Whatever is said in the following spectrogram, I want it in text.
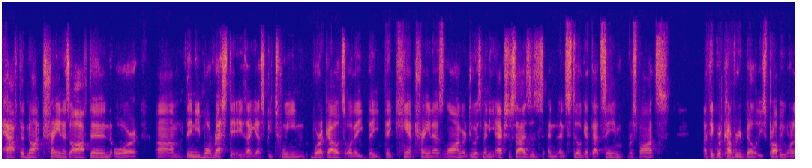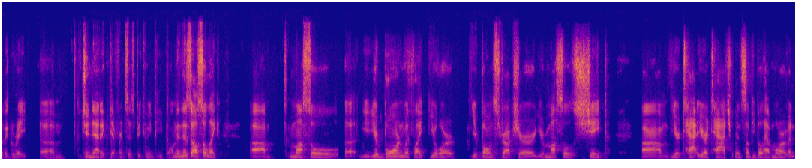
have to not train as often, or um, they need more rest days, I guess, between workouts, or they they they can't train as long or do as many exercises and and still get that same response. I think recoverability is probably one of the great um, genetic differences between people. I mean, there's also like um, muscle. Uh, you're born with like your your bone structure, your muscles shape, um, your ta- your attachment. Some people have more of an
